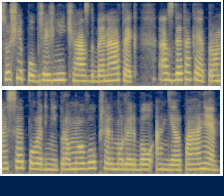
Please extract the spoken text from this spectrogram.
což je pobřežní část Benátek a zde také pronese polední promluvu před modlitbou Anděl Páně.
